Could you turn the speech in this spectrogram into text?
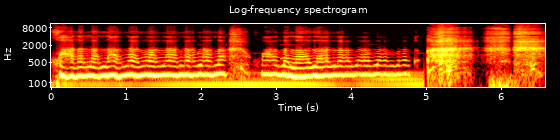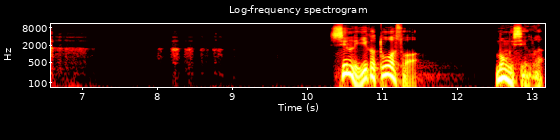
哗啦啦啦啦啦啦啦啦啦，哗啦啦啦啦啦啦啦。心里一个哆嗦，梦醒了。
